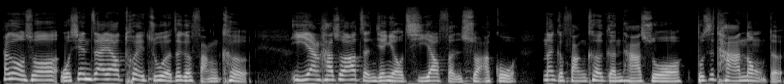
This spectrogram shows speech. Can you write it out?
他跟我说，我现在要退租了这个房客一样，他说他整间油漆要粉刷过。那个房客跟他说，不是他弄的，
